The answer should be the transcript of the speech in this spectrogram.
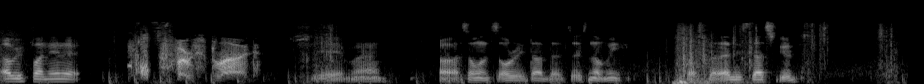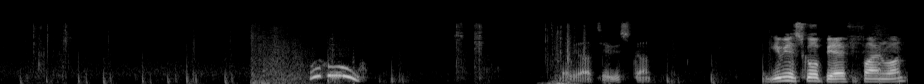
That'll be fun, innit? First blood. Shit, man. Oh, someone's already done that, so it's not me. First blood, at least that's good. Woohoo! Maybe I'll take this gun. Give me a scope, yeah, if you find one.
